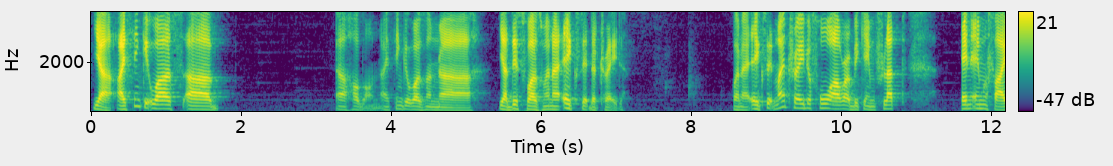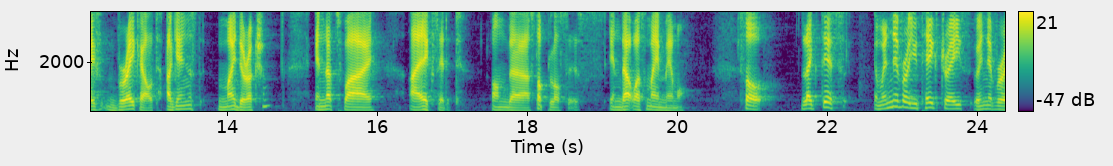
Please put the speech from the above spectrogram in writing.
Yeah, I think it was uh, uh, hold on, I think it was on, uh, yeah, this was when I exit the trade. When I exit my trade, 4 hour became flat and M5 breakout against my direction, and that's why I exited on the stop losses, and that was my memo. So like this, whenever you take trades, whenever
